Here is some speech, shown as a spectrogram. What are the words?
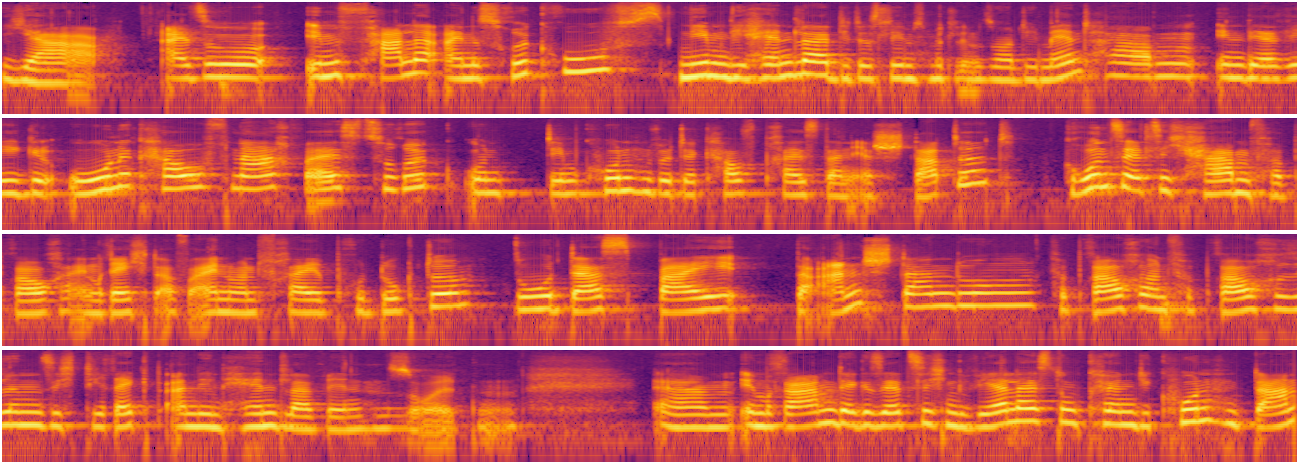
Ja, also im Falle eines Rückrufs nehmen die Händler, die das Lebensmittel im Sortiment haben, in der Regel ohne Kaufnachweis zurück und dem Kunden wird der Kaufpreis dann erstattet. Grundsätzlich haben Verbraucher ein Recht auf einwandfreie Produkte, so dass bei Beanstandungen Verbraucher und Verbraucherinnen sich direkt an den Händler wenden sollten. Ähm, Im Rahmen der gesetzlichen Gewährleistung können die Kunden dann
